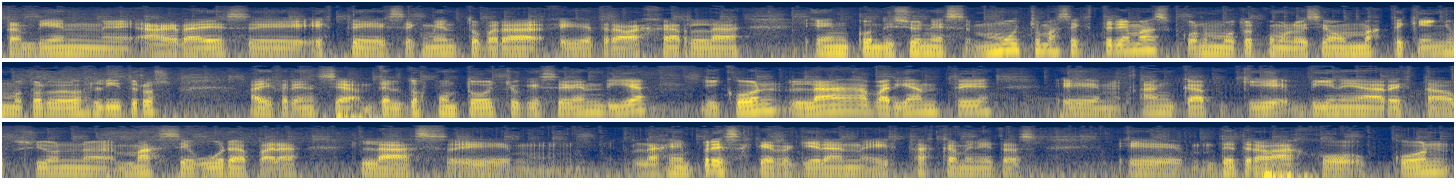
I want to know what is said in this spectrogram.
también agradece este segmento para trabajarla en condiciones mucho más extremas, con un motor, como lo decíamos, más pequeño, un motor de 2 litros, a diferencia del 2.8 que se vendía, y con la variante ANCAP que viene a dar esta opción más segura para las, las empresas que requieran estas camionetas de trabajo con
